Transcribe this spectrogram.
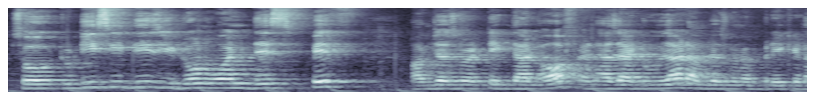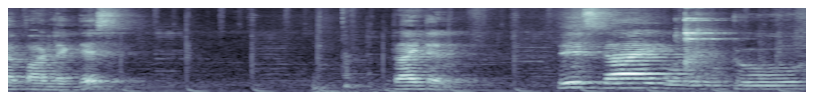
So to de-seed these, you don't want this pith I'm just going to take that off and as I do that I'm just going to break it apart like this. Right in. This guy going to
